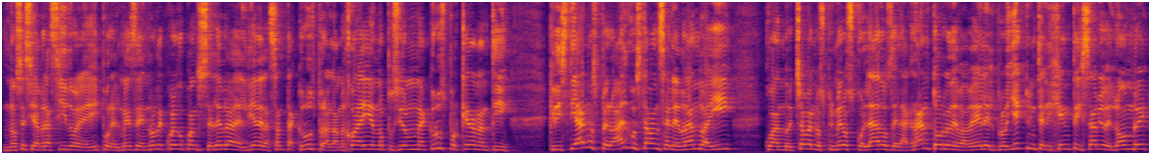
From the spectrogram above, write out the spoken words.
no sé si habrá sido ahí por el mes de, no recuerdo cuándo se celebra el Día de la Santa Cruz, pero a lo mejor ahí no pusieron una cruz porque eran anticristianos, pero algo estaban celebrando ahí cuando echaban los primeros colados de la gran torre de Babel, el proyecto inteligente y sabio del hombre.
